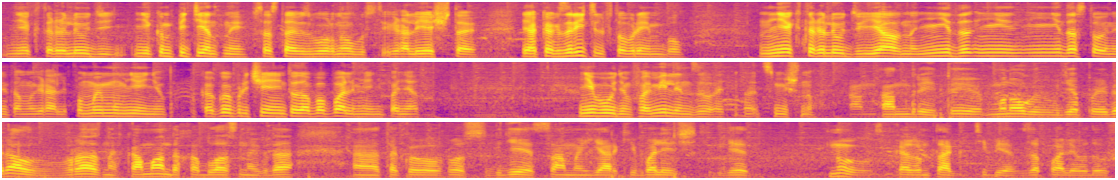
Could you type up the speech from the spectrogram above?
некоторые люди некомпетентные в составе сборной области играли, я считаю. Я как зритель в то время был. Некоторые люди явно недо, не, недостойные там играли, по моему мнению. По какой причине они туда попали, мне непонятно. Не будем фамилии называть, но это смешно. Андрей, ты много где поиграл, в разных командах областных, да? А, такой вопрос, где самые яркие болельщики, где, ну, скажем так, тебе запали в душу?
